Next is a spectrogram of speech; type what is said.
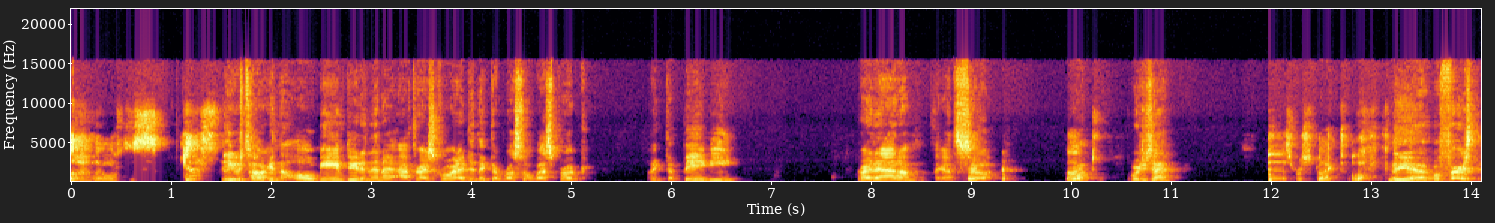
Oh, that was disgusting. He was talking the whole game, dude. And then I, after I scored, I did like the Russell Westbrook, like the baby, right at him. I got so. Like, What'd you say? disrespectful. Yeah. Well, first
